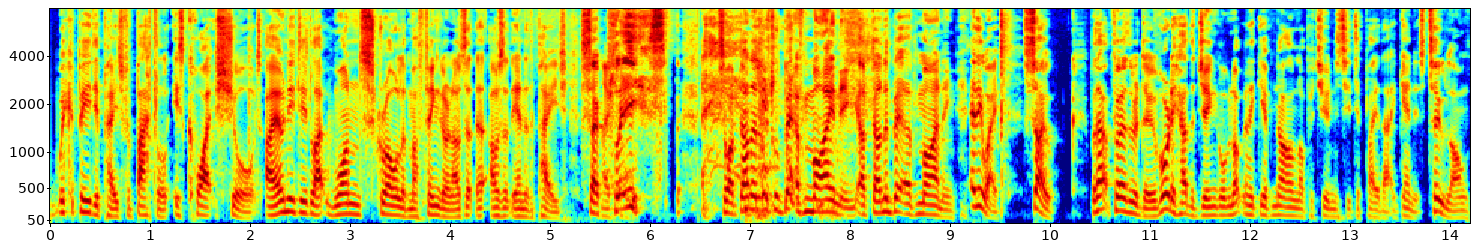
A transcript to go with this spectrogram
Wikipedia page for Battle is quite short. I only did like one scroll of my finger, and I was at the, I was at the end of the page. So please, so I've done a little bit of mining. I've done a bit of mining. Anyway, so without further ado, I've already had the jingle. I'm not going to give Niall an opportunity to play that again. It's too long.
